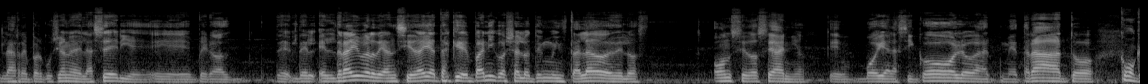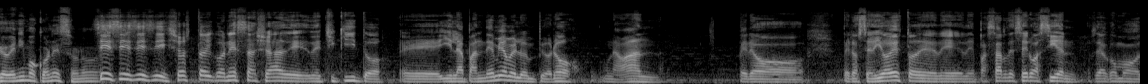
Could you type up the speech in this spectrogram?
las repercusiones de la serie, eh, pero de- del- el driver de ansiedad y ataque de pánico ya lo tengo instalado desde los 11, 12 años, que voy a la psicóloga, me trato. Como que venimos con eso, ¿no? Sí, sí, sí, sí, yo estoy con esa ya de, de chiquito eh, y la pandemia me lo empeoró, una banda. Pero, pero se dio esto de, de- de pasar de 0 a 100, o sea, como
